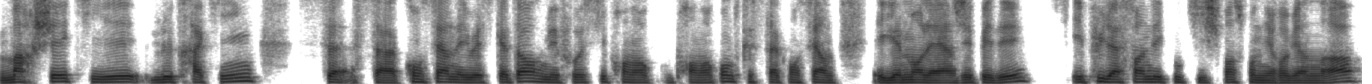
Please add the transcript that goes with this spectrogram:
marché qui est le tracking. Ça, ça concerne iOS 14, mais il faut aussi prendre en, prendre en compte que ça concerne également la RGPD. Et puis la fin des cookies, je pense qu'on y reviendra.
